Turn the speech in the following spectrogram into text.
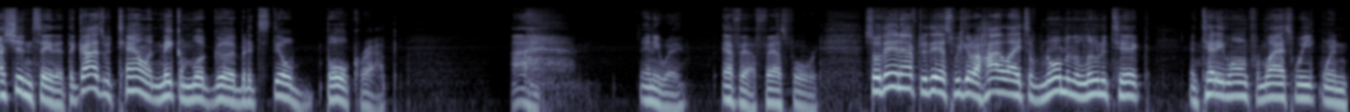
I shouldn't say that. The guys with talent make them look good, but it's still bull crap. Ah. Anyway, FF, fast forward. So then after this, we go to highlights of Norman the Lunatic and Teddy Long from last week when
